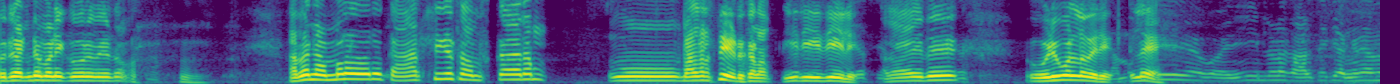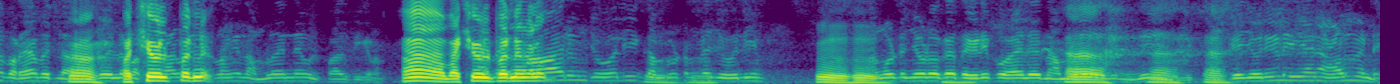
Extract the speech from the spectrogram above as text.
ഒരു രണ്ട് മണിക്കൂർ വീതം. അപ്പം നമ്മൾ ഒരു കാർഷിക സംസ്കാരം വളർത്തിയെടുക്കണം ഈ രീതിയിൽ അതായത് ഒഴിവുള്ളവർ അല്ലേ? കാലത്തേക്ക് എങ്ങനെയാണെന്ന് പറയാൻ പറ്റില്ല. ഭക്ഷ്യ ഉൽപ്പന്ന- നമ്മൾ തന്നെ ഉൽപ്പാദിപ്പിക്കണം. ആ ഭക്ഷ്യ ഉൽപ്പന്നങ്ങളും ജോലി കമ്പ്യൂട്ടറിന്റെ ജോലിയും ഉം, ഉം. അങ്ങോട്ടും ഇങ്ങോട്ടും ഒക്കെ തേടി പോയാലേ നമ്മൾ ജോലികൾ ചെയ്യാൻ ആൾ വേണ്ടേ?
